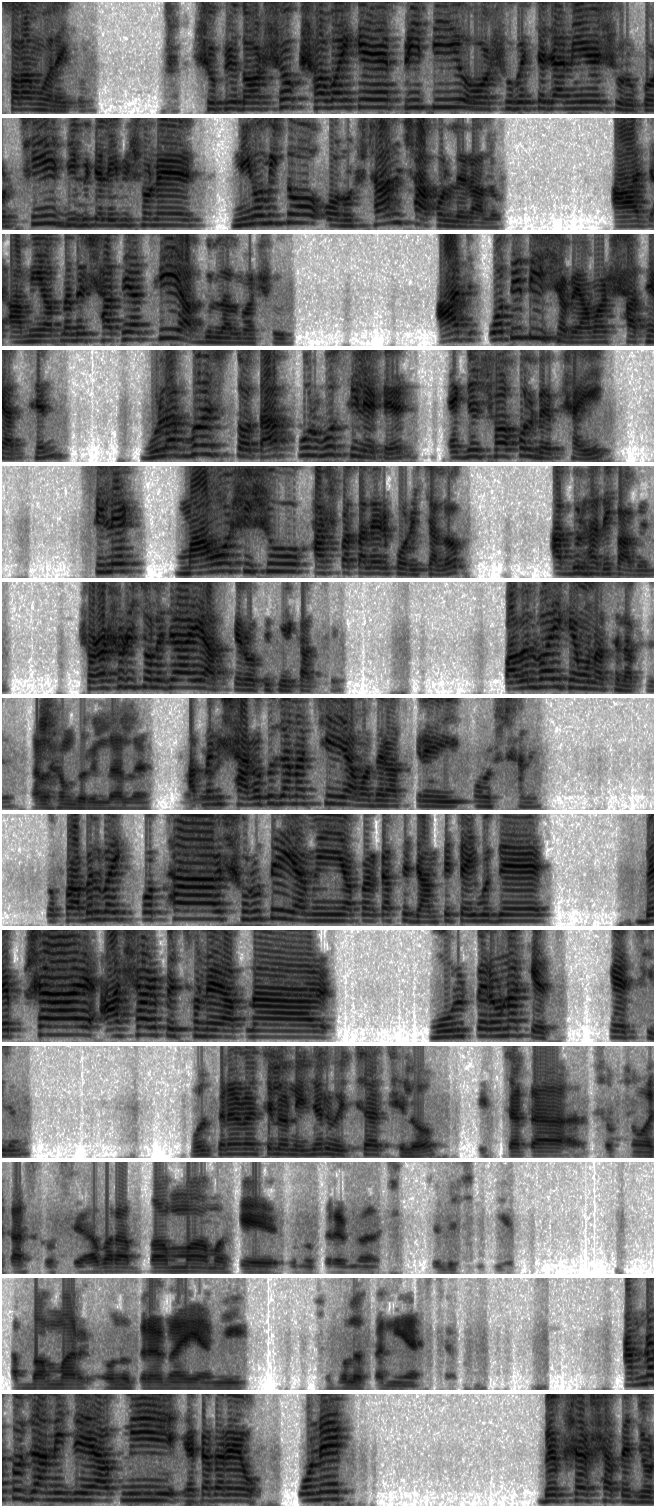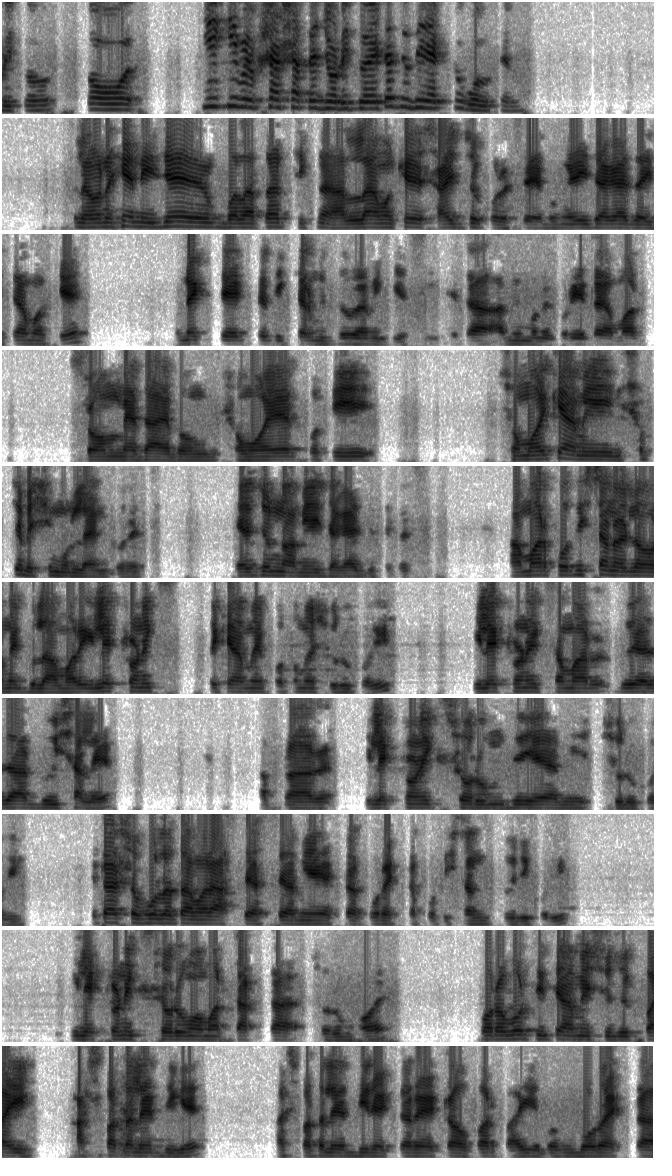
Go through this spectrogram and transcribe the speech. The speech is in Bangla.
সালামু আলাইকুম। সুপ্রিয় দর্শক, সবাইকে প্রীতি ও শুভেচ্ছা জানিয়ে শুরু করছি জিবি টেলিভিশনের নিয়মিত অনুষ্ঠান সাফল্যের আলো। আজ আমি আপনাদের সাথে আছি আব্দুল্লাল মাসুদ। আজ অতিথি হিসাবে আমার সাথে আছেন গোলাপগঞ্জ তথা পূর্ব সিলেটের একজন সফল ব্যবসায়ী, সিলেট মা ও শিশু হাসপাতালের পরিচালক আব্দুল হাদি পাবেন। সরাসরি চলে যাই আজকের অতিথির কাছে। পাবেল ভাই কেমন আছেন আপনি? আলহামদুলিল্লাহ আপনাকে স্বাগত জানাচ্ছি আমাদের আজকের এই অনুষ্ঠানে। তো পাবেল ভাই কথা শুরুতেই আমি আপনার কাছে জানতে চাইব যে ব্যবসায় আসার পেছনে আপনার মূল প্রেরণা কে কে ছিল? মূল প্রেরণা ছিল নিজেরও ইচ্ছা ছিল। ইচ্ছাটা সবসময় কাজ করছে। আবার আব্বা আম্মা আমাকে অনুপ্রেরণা সবচেয়ে বেশি দিয়েছে। আব্বা আম্মার অনুপ্রেরণায় আমি সফলতা নিয়ে আসছি। আমরা তো জানি যে আপনি একাধারে অনেক ব্যবসার সাথে জড়িত। তো কি কি ব্যবসার সাথে জড়িত, এটা যদি একটু বলতেন। আসলে অনেকে নিজে বলাটা ঠিক না, আল্লাহ আমাকে সাহায্য করেছে এবং এই জায়গায় যাইতে আমাকে অনেক একটা দীক্ষার মাধ্যমে আমি গেছি এটা আমি মনে করি এটা আমার শ্রম, মেধা এবং সময়ের প্রতি, সময়কে আমি সবচেয়ে বেশি মূল্যায়ন করেছি। এর জন্য আমি এই জায়গায় যেতে পেরেছি। আমার প্রতিষ্ঠান হইল অনেকগুলো। আমার ইলেকট্রনিক্স থেকে আমি প্রথমে শুরু করি। ইলেকট্রনিক্স আমার দুই হাজার দুই সালে আপনার ইলেকট্রনিক্স শোরুম দিয়ে আমি শুরু করি। এটার সফলতা আমার আস্তে আস্তে আমি একটার পর একটা প্রতিষ্ঠান তৈরি করি। ইলেকট্রনিক্স শোরুম আমার চারটা শোরুম হয়। পরবর্তীতে আমি সুযোগ পাই হাসপাতালের দিকে। হাসপাতালের ডিরেক্টরে একটা অফার পাই এবং বড় একটা,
